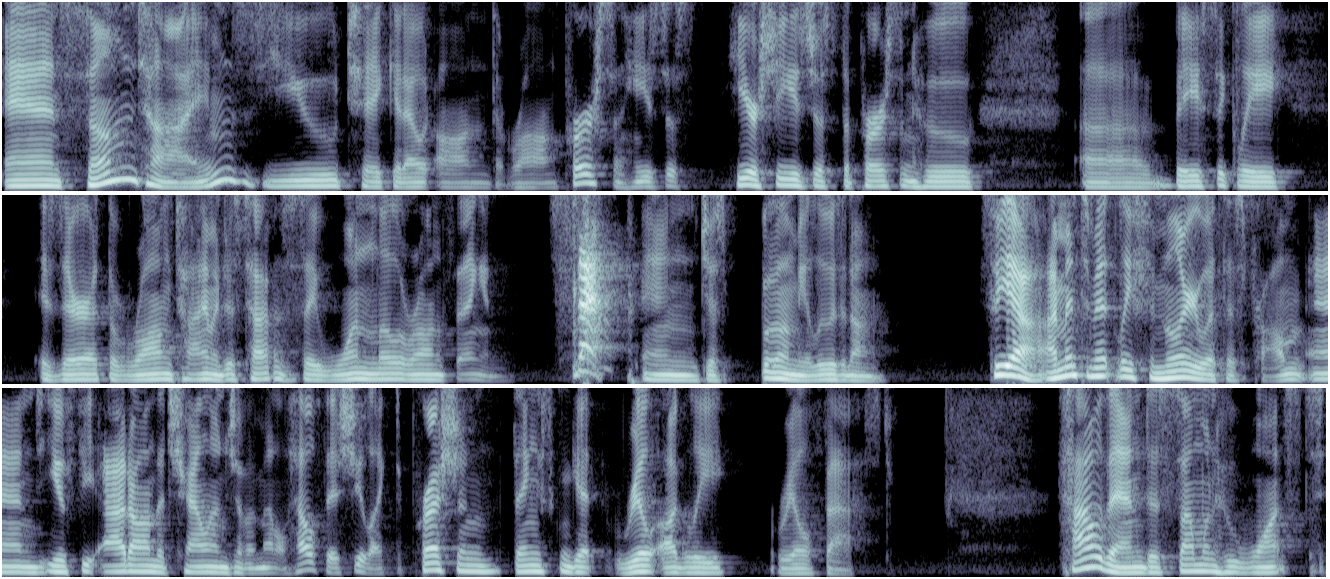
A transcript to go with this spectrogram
And sometimes you take it out on the wrong person. He's just, he or she's just the person who uh, basically is there at the wrong time and just happens to say one little wrong thing and snap and just boom, you lose it on. So, yeah, I'm intimately familiar with this problem. And if you add on the challenge of a mental health issue like depression, things can get real ugly real fast. How then does someone who wants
